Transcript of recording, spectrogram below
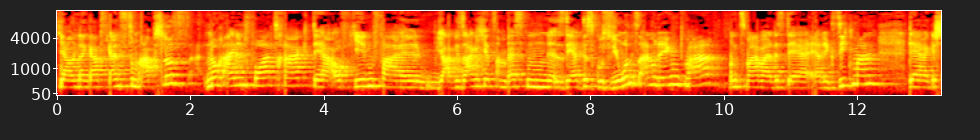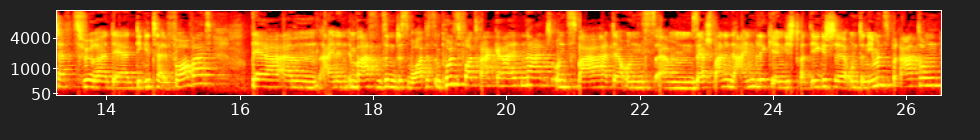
Ja, und dann gab es ganz zum Abschluss noch einen Vortrag, der auf jeden Fall, ja, wie sage ich jetzt am besten, sehr diskussionsanregend war. Und zwar war das der Erik Siegmann, der Geschäftsführer der Digital Forward der ähm, einen im wahrsten Sinne des Wortes Impulsvortrag gehalten hat. Und zwar hat er uns ähm, sehr spannende Einblicke in die strategische Unternehmensberatung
